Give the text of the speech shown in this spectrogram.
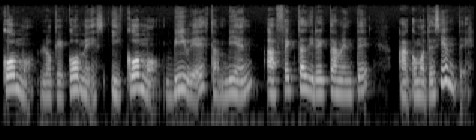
cómo lo que comes y cómo vives también afecta directamente a cómo te sientes.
